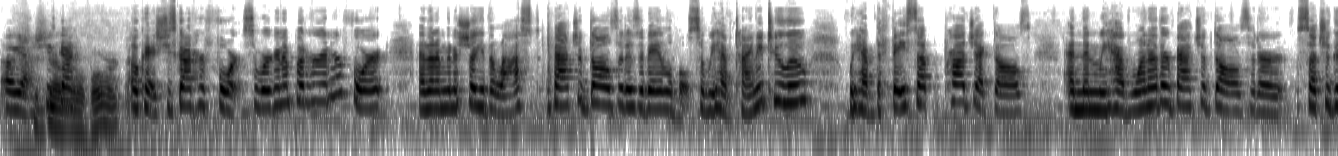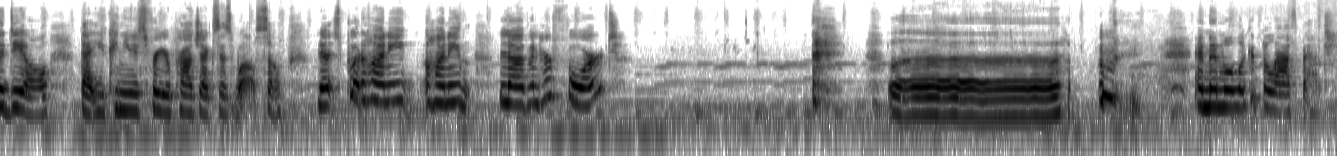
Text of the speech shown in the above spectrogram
Oh yeah, she's, she's got, got Okay, she's got her fort. So we're gonna put her in her fort and then I'm gonna show you the last batch of dolls that is available. So we have Tiny Tooloo, we have the Face Up Project dolls, and then we have one other batch of dolls that are such a good deal that you can use for your projects as well. So let's put Honey, Honey Love in her fort. Uh, and then we'll look at the last batch.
